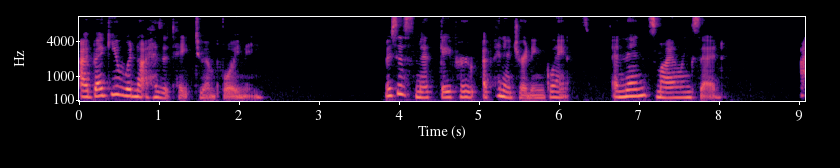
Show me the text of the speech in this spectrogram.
I beg you would not hesitate to employ me. Mrs. Smith gave her a penetrating glance, and then, smiling, said, I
